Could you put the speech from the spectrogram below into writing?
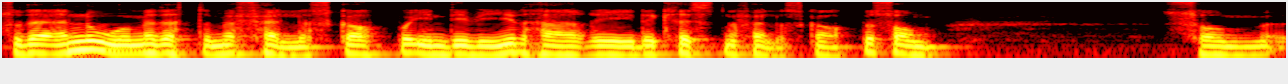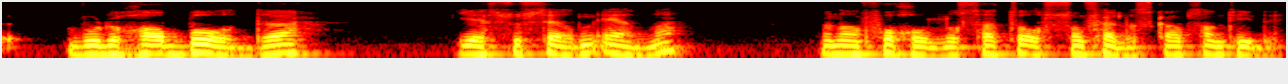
Så det er noe med dette med fellesskap og individ her i det kristne fellesskapet som, som hvor du har både Jesus ser den ene, men han forholder seg til oss som fellesskap samtidig.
